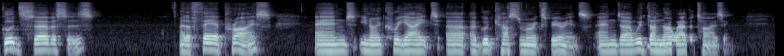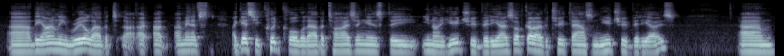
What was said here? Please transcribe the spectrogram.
good services at a fair price and you know create uh, a good customer experience. And uh, we've done no advertising. Uh, the only real adver- I, I, I mean it's I guess you could call it advertising is the you know YouTube videos. I've got over two thousand YouTube videos, um,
